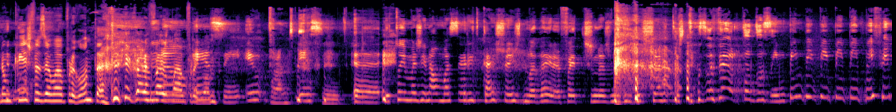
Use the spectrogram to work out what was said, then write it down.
Não me querias fazer uma pergunta? Agora faz não, lá a pergunta. É assim, eu, pronto, é assim. Uh, eu estou a imaginar uma série de caixões de madeira feitos nas medidas certas, estás a ver? Todos assim, pim, pim, pim, pim, pim, pim, pim, pim.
